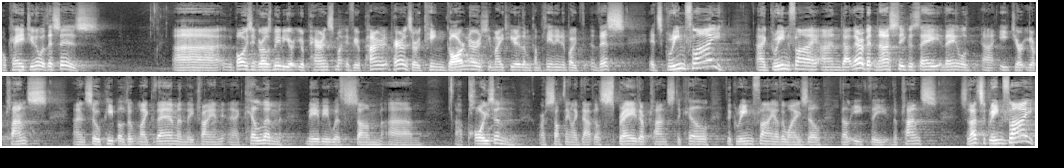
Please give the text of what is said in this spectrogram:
Okay, do you know what this is? Uh, the boys and girls, maybe your, your parents, if your par- parents are keen gardeners, you might hear them complaining about this. It's greenfly. Uh, greenfly, and they're a bit nasty because they, they will eat your, your plants and so people don't like them and they try and uh, kill them, maybe with some um, uh, poison or something like that. They'll spray their plants to kill the green fly, otherwise, they'll, they'll eat the, the plants. So that's a green fly.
